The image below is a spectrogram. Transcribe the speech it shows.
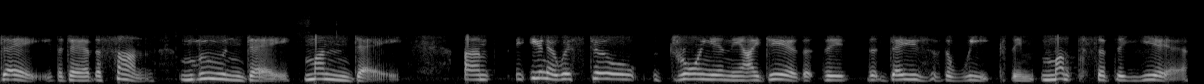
day, the day of the sun, moon day, Monday. Um, you know, we're still drawing in the idea that the, the days of the week, the months of the year,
